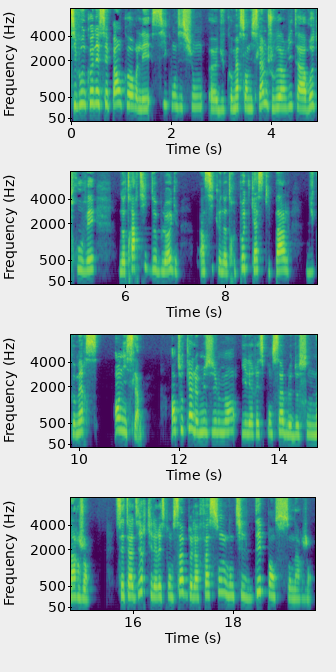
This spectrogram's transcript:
Si vous ne connaissez pas encore les six conditions euh, du commerce en islam, je vous invite à retrouver notre article de blog ainsi que notre podcast qui parle du commerce en islam. En tout cas, le musulman, il est responsable de son argent c'est-à-dire qu'il est responsable de la façon dont il dépense son argent,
